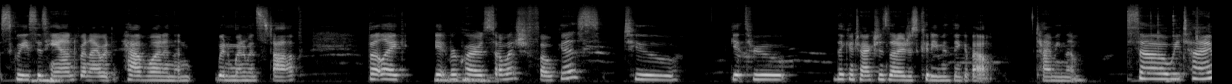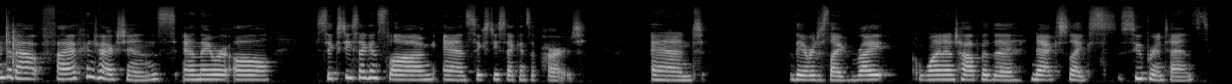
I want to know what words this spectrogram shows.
squeeze his hand when I would have one, and then when one would stop. But like it required mm-hmm. so much focus to get through the contractions that I just couldn't even think about timing them. So we timed about five contractions, and they were all 60 seconds long and 60 seconds apart. And they were just like right one on top of the next, like super intense.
